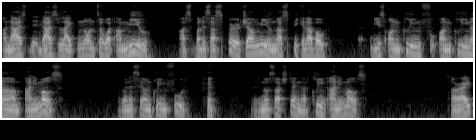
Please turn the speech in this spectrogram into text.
and that's that's like none to what a meal, but it's a spiritual meal. Not speaking about these unclean food, unclean um, animals. gonna say unclean food, there's no such thing. Unclean animals. All right.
